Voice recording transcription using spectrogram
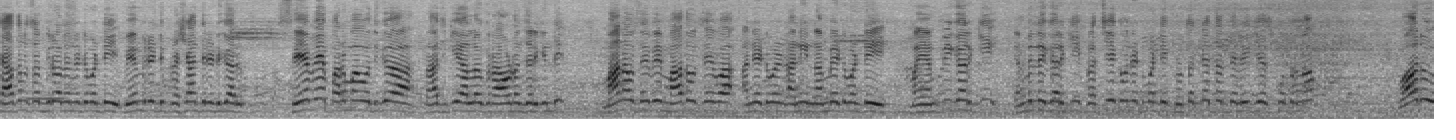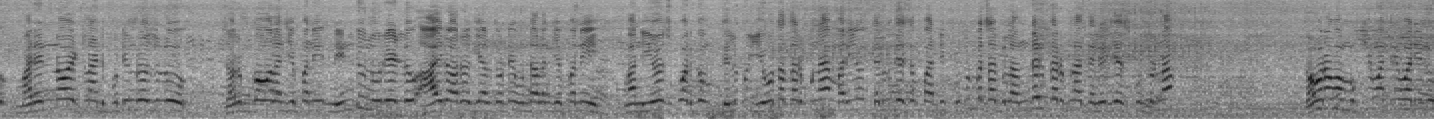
శాసనసభ్యురాలైనటువంటి వేమిరెడ్డి ప్రశాంత్ రెడ్డి గారు సేవే పరమావధిగా రాజకీయాల్లోకి రావడం జరిగింది. మానవ సేవే మాధవ సేవ అనేటువంటి అని నమ్మేటువంటి మా ఎంపీ గారికి ఎమ్మెల్యే గారికి ప్రత్యేకమైనటువంటి కృతజ్ఞతలు తెలియజేసుకుంటున్నాం. వారు మరెన్నో ఇట్లాంటి పుట్టినరోజులు జరుపుకోవాలని చెప్పని నిండు నూరేళ్ళు ఆయుర ఆరోగ్యాలతోటే ఉండాలని చెప్పని మా నియోజకవర్గం తెలుగు యువత తరపున మరియు తెలుగుదేశం పార్టీ కుటుంబ సభ్యులందరి తరపున తెలియజేసుకుంటున్నాం. గౌరవ ముఖ్యమంత్రి వర్యులు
